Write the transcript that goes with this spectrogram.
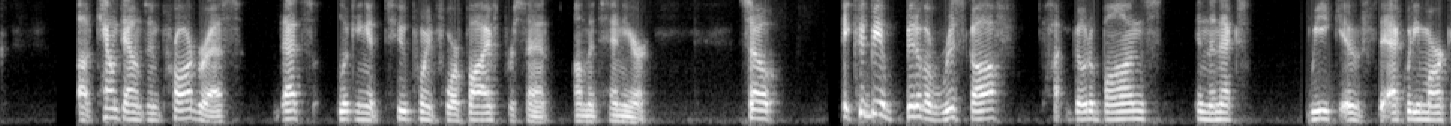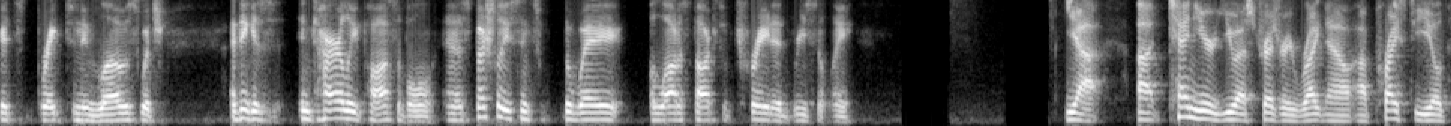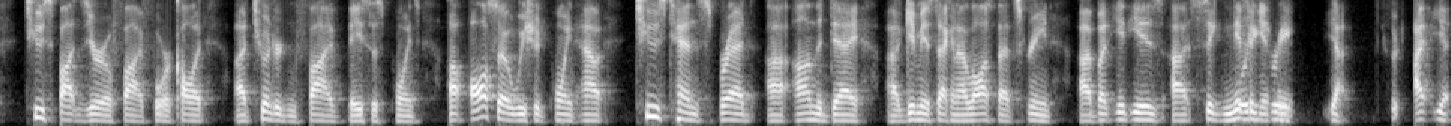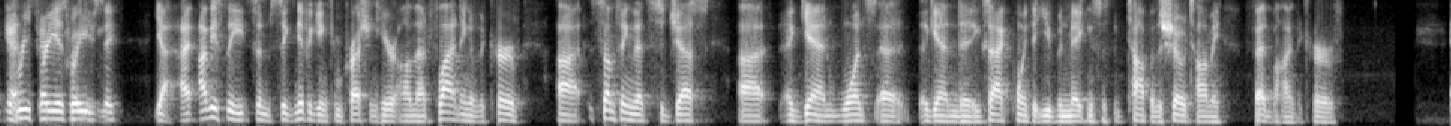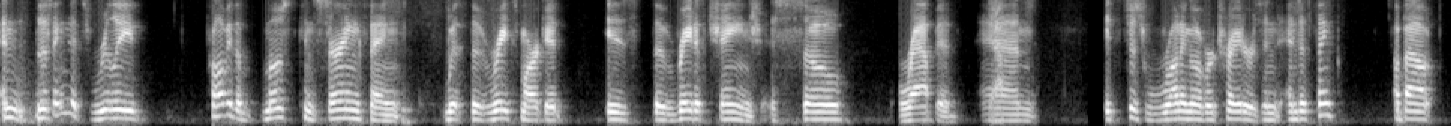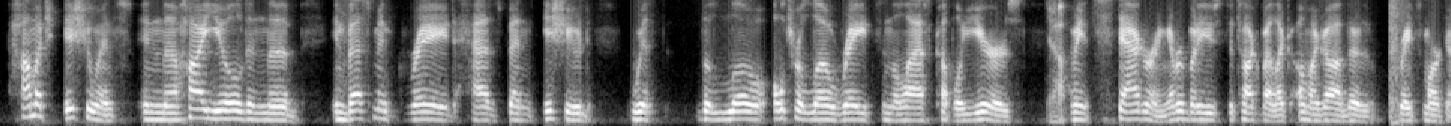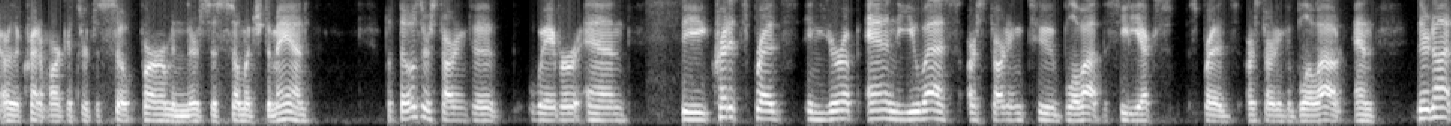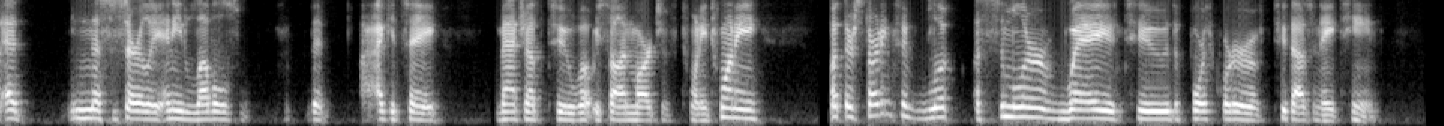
uh, countdowns in progress, that's looking at 2.45% on the 10 year. So it could be a bit of a risk off, go to bonds in the next week if the equity markets break to new lows, which I think is entirely possible, and especially since the way a lot of stocks have traded recently. Yeah. Uh, 10 year US Treasury right now, uh, price to yield two spot zero five four, call it uh, 205 basis points. Uh, also, we should point out two's 10 spread uh, on the day. Uh, give me a second. I lost that screen, uh, but it is uh, significantly. Yeah. I, yeah, yeah, three three is crazy. what you say. Yeah, I, obviously some significant compression here on that flattening of the curve. something that suggests Uh, again, once uh, again, the exact point that you've been making since the top of the show, Tommy, Fed behind the curve. And the thing that's really probably the most concerning thing with the rates market is the rate of change is so rapid and yeah. it's just running over traders and and to think about how much issuance in the high yield and the investment grade has been issued with the low, ultra low rates in the last couple years. Yeah. I mean, it's staggering. Everybody used to talk about like, oh my God, the rates market or the credit markets are just so firm and there's just so much demand. But those are starting to waver and the credit spreads in Europe and in the US are starting to blow out. The CDX spreads are starting to blow out. And they're not at necessarily any levels that I could say match up to what we saw in March of 2020, but they're starting to look a similar way to the fourth quarter of 2018.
